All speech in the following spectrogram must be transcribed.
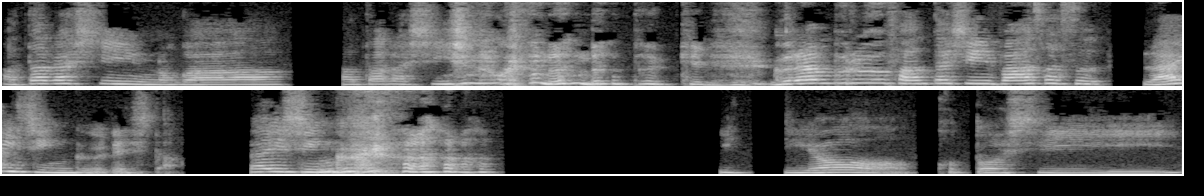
新しいのが、新しいのが何だったっけ？グランブルーファンタジー VS ライジングでした。ライジングが一応今年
